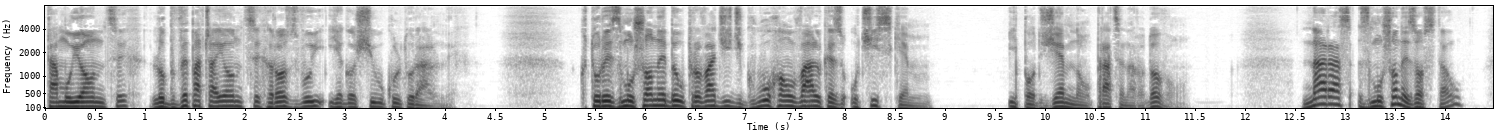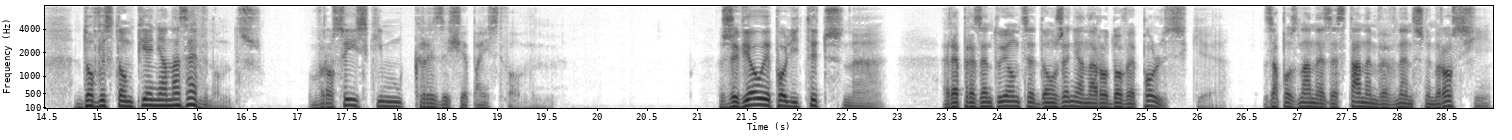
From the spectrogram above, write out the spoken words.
tamujących lub wypaczających rozwój jego sił kulturalnych, który zmuszony był prowadzić głuchą walkę z uciskiem i podziemną pracę narodową, naraz zmuszony został do wystąpienia na zewnątrz w rosyjskim kryzysie państwowym. Żywioły polityczne reprezentujące dążenia narodowe polskie, zapoznane ze stanem wewnętrznym Rosji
